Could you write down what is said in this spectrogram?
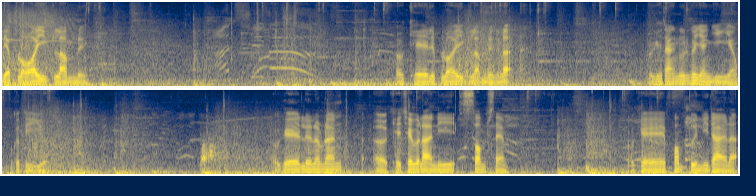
เรียบร้อยอีกลำหนึ่งโอเคเรียบร้อยอีกลำหนึ่งละโอเคทางนู้นก็ยังยิงอย่างปกติอยู่โอเคเรือลำนั้นเออโอเคใช้เวลานี้ซ่อมแซม โอเค ป้อมปืนนี้ได้ละ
